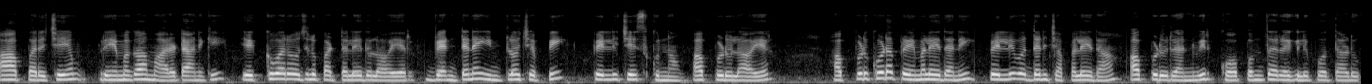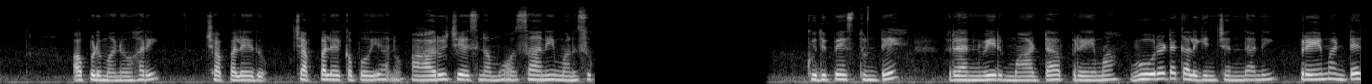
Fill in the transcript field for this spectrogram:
ఆ పరిచయం ప్రేమగా మారటానికి ఎక్కువ రోజులు పట్టలేదు లాయర్. వెంటనే ఇంట్లో చెప్పి పెళ్ళి చేసుకున్నాం. అప్పుడు లాయర్ అప్పుడు కూడా ప్రేమ లేదని పెళ్ళి వద్దని చెప్పలేదా? అప్పుడు రణ్వీర్ కోపంతో రగిలిపోతాడు. అప్పుడు మనోహరి చెప్పలేదు చెప్పలేకపోయాను. ఆరు చేసిన మోసాన్ని మనసు కుదిపేస్తుంటే రణ్వీర్ మాట ప్రేమ ఊరట కలిగించిందని ప్రేమ అంటే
